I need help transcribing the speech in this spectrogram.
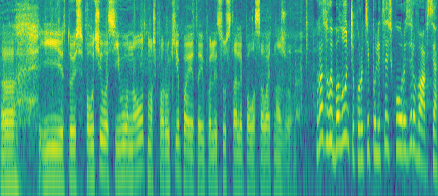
Э, И, то есть, получилось его наотмашь по руке по этой, и по лицу стали полосовать ножом. Газовий балончик у руці поліцейського розірвався.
